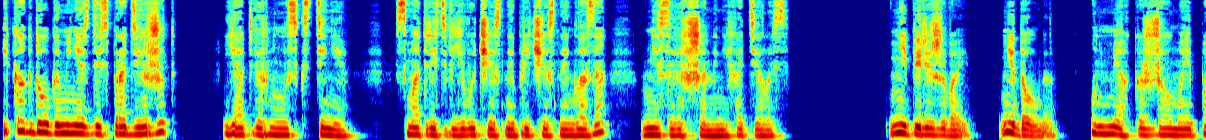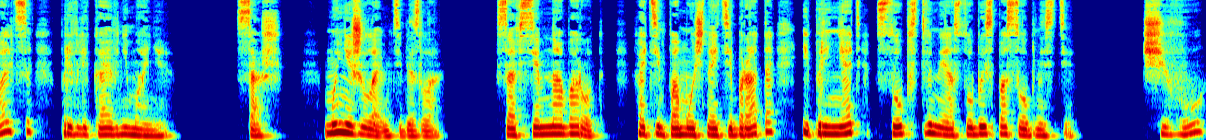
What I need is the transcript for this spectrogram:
И как долго меня здесь продержат? Я отвернулась к стене. Смотреть в его честные-пречестные глаза мне совершенно не хотелось. Не переживай, недолго. Он мягко сжал мои пальцы, привлекая внимание. Саш, мы не желаем тебе зла. Совсем наоборот. Хотим помочь найти брата и принять собственные особые способности. Чего?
